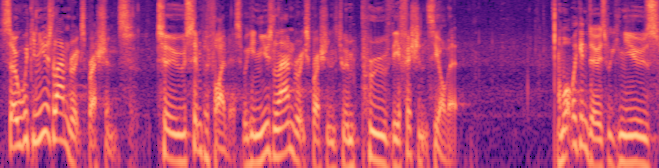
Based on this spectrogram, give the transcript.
So we can use lambda expressions to simplify this. We can use lambda expressions to improve the efficiency of it. And what we can do is we can use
